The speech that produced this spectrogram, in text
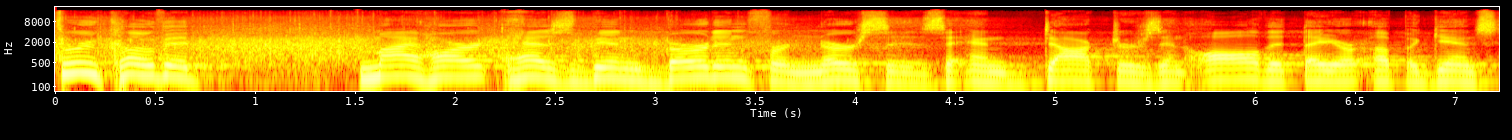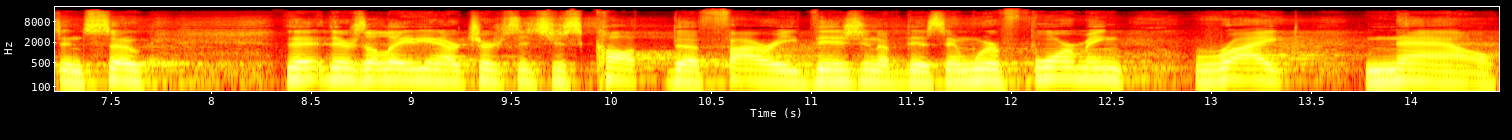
Through COVID, my heart has been burdened for nurses and doctors and all that they are up against. And so there's a lady in our church that's just caught the fiery vision of this, and we're forming right now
